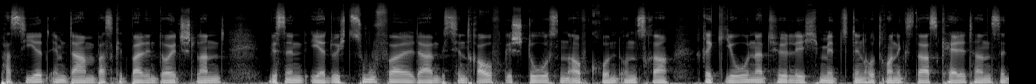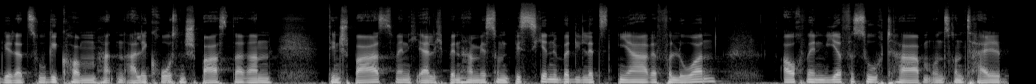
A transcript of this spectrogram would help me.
passiert im Damenbasketball in Deutschland. Wir sind eher durch Zufall da ein bisschen drauf gestoßen. Aufgrund unserer Region natürlich mit den Rotronic Stars Keltern sind wir dazugekommen, hatten alle großen Spaß daran. Den Spaß, wenn ich ehrlich bin, haben wir so ein bisschen über die letzten Jahre verloren auch wenn wir versucht haben, unseren Teil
